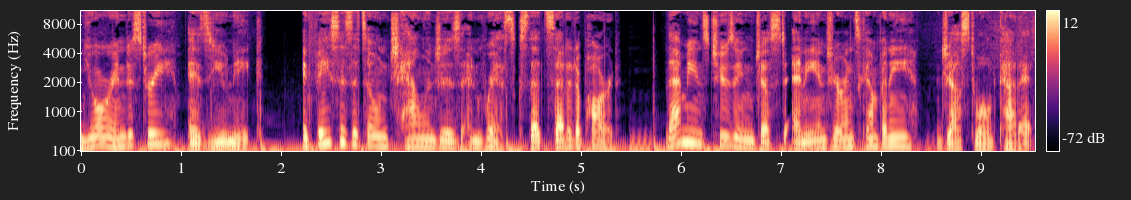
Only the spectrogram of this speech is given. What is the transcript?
Your industry is unique. It faces its own challenges and risks that set it apart. That means choosing just any insurance company just won't cut it.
